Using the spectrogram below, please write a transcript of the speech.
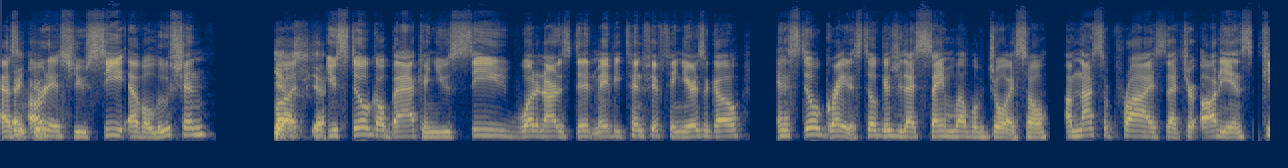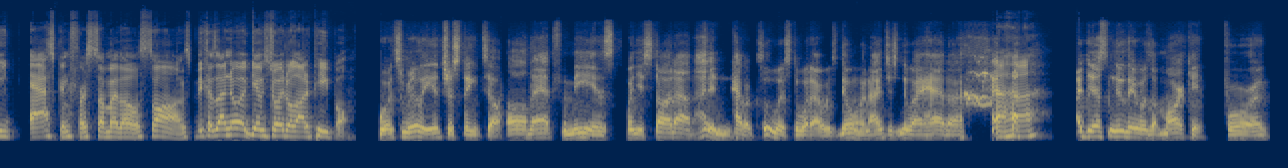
as Thank artists, you. you see evolution but yes, you still go back and you see what an artist did maybe 10, 15 years ago, and it's still great. It still gives you that same level of joy. So I'm not surprised that your audience keep asking for some of those songs because I know it gives joy to a lot of people. What's really interesting to all that for me is when you start out, I didn't have a clue as to what I was doing. I just knew I had a. uh-huh. I just knew there was a market for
